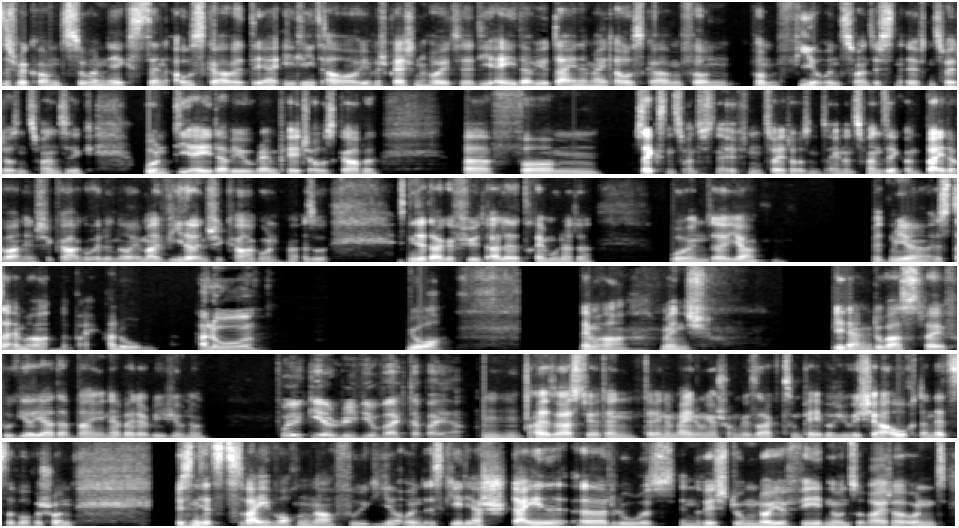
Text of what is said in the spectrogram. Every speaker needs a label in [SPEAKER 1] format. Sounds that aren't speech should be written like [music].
[SPEAKER 1] Herzlich willkommen zur nächsten Ausgabe der Elite Hour. Wir besprechen heute die AEW Dynamite Ausgaben von vom 24.11.2020 und die AEW Rampage Ausgabe, äh, vom 26.11.2021 und beide waren in Chicago, Illinois, mal wieder in Chicago, ne? Also, sind ja da gefühlt alle 3 Monate und, äh, ja, mit mir ist der Emra dabei. Hallo.
[SPEAKER 2] Hallo.
[SPEAKER 1] Ja. Emra, Mensch. Wie lange du warst bei Full Gear ja dabei, ne, bei der Review, ne?
[SPEAKER 2] Full Gear Review war ich dabei, ja.
[SPEAKER 1] Mhm. Also, hast du ja dann deine Meinung ja schon gesagt zum Pay-per-View, ich ja auch dann letzte Woche schon. Wir sind jetzt 2 Wochen nach Full Gear und es geht ja steil, äh, los in Richtung neue Fäden und so weiter und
